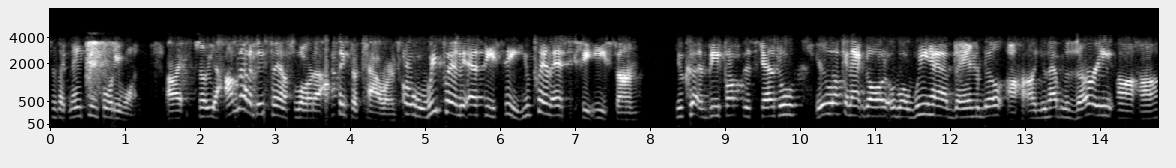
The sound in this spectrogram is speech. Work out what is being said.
since like 1941. All right, so yeah, I'm not a big fan of Florida. I think they're cowards. Oh, well, we play in the SEC. You play in the SEC East, son. You couldn't beef up the schedule. You're looking at going. Well, we have Vanderbilt. Uh huh. You have Missouri. Uh huh.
